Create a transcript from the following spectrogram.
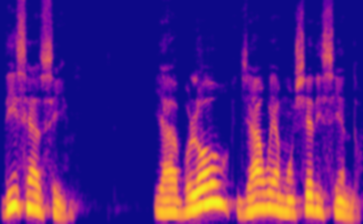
Dice así, y habló Yahweh a Moshe diciendo,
